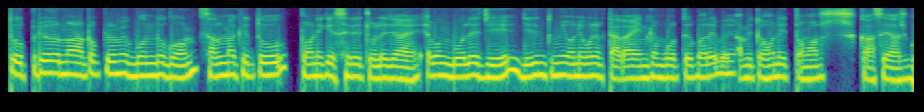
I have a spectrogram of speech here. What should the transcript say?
তো প্রিয় নাটক প্রেমিক বন্ধুগণ, সালমা কিন্তু টনিকে ছেড়ে চলে যায় এবং বলে যে, যেদিন তুমি অনেক অনেক টাকা ইনকাম করতে পারবে, আমি তখনই তোমার কাছে আসব।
